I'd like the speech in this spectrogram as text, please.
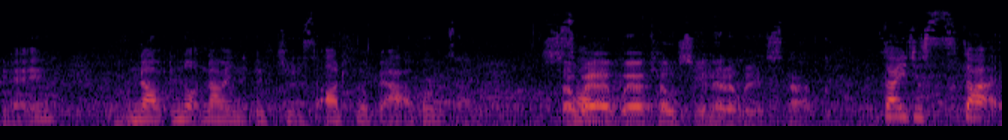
with you, hmm. no, not knowing that we've kissed, I'd feel a bit out of order. So, where, where are Kelsey and Ella with this now? They just like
